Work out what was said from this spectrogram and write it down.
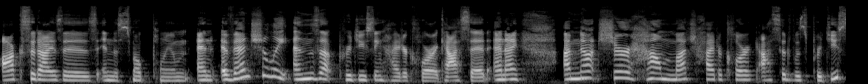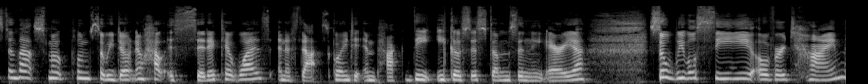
oxidizes in the smoke plume and eventually ends up producing hydrochloric acid. And I, I'm not sure how much hydrochloric acid was produced in that smoke plume, so we don't know how acidic it was and if that's going to impact the ecosystems in the area. So we will see over time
